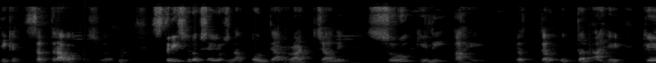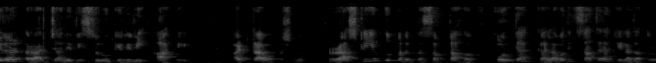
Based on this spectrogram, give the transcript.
ठीक आहे सतरावा प्रश्न स्त्री सुरक्षा योजना कोणत्या राज्याने सुरू केली आहे? तर- उत्तर आहे केरळ राज्याने ती सुरू केलेली आहे. अठरावा प्रश्न. राष्ट्रीय उत्पादकता सप्ताह कोणत्या कालावधीत साजरा केला जातो?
